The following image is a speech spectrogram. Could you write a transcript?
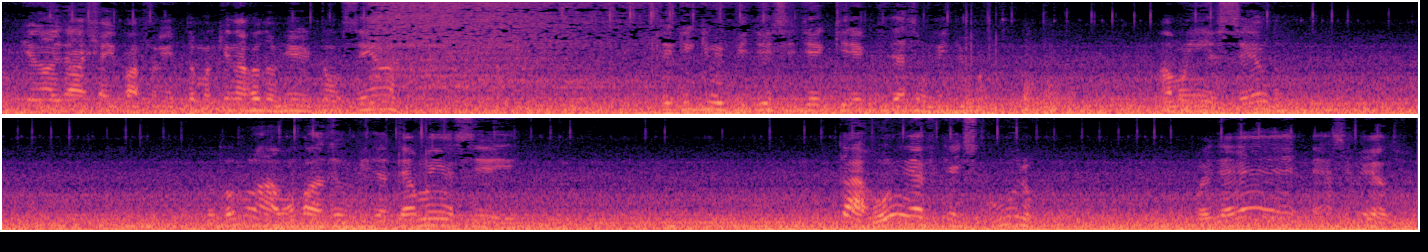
o que nós achamos aí pra frente. Estamos aqui na rodovia Ayrton Senna. Não sei que me pediu esse dia que queria que fizesse um vídeo amanhecendo. Então vamos lá, vamos fazer um vídeo até amanhecer aí. Tá ruim né, fica escuro mas é, é assim mesmo.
